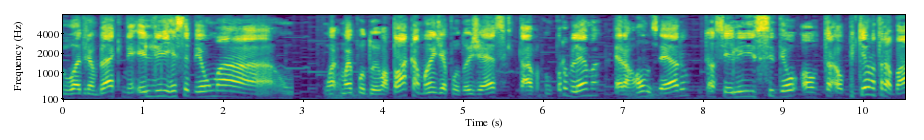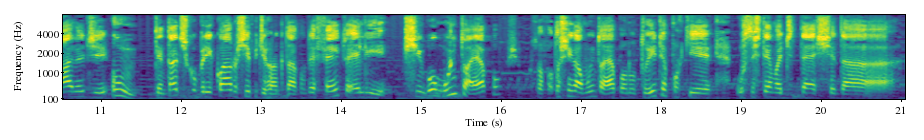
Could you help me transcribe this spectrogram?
do Adrian Black, né, ele recebeu uma, um, uma, Apple II, uma placa-mãe de Apple II GS que estava com problema, era ROM zero, então assim, ele se deu ao, ao pequeno trabalho de, um, tentar descobrir qual era o chip de RAM que estava com defeito, ele xingou muito a Apple, só faltou xingar muito a Apple no Twitter, porque o sistema de teste da,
